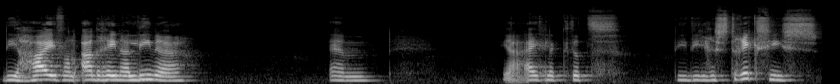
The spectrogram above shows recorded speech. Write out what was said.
die high van adrenaline. En ja, eigenlijk dat, die, die restricties,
